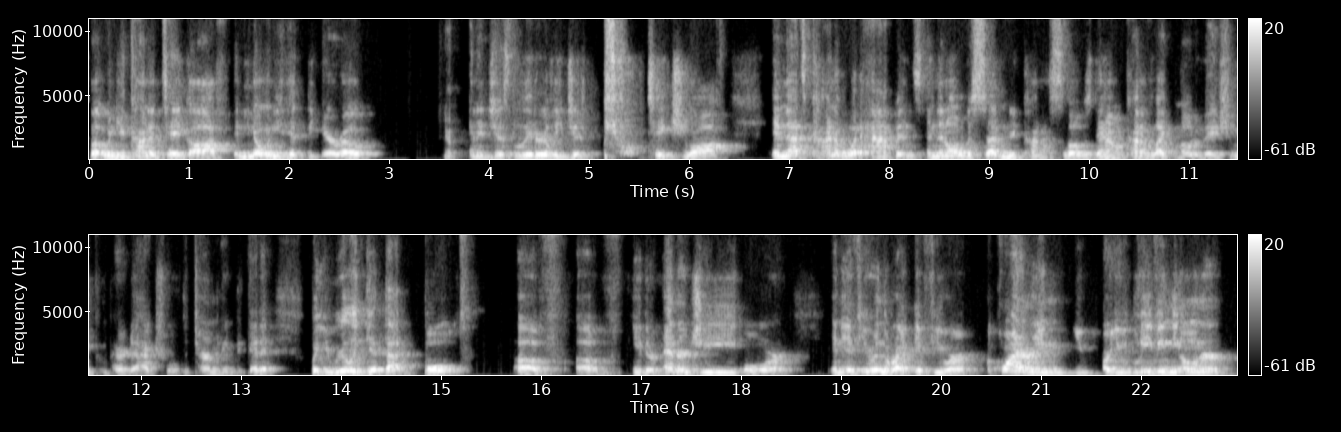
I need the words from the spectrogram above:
But when you kind of take off, and you know when you hit the arrow, yep. and it just literally just takes you off and that's kind of what happens. And then all of a sudden it kind of slows down kind of like motivation compared to actual determining to get it. But you really get that bolt of of either energy or and if you're in the right if you are acquiring you are you leaving the owner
